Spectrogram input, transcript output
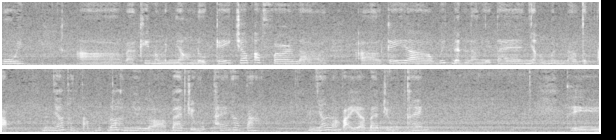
vui à, và khi mà mình nhận được cái job offer là uh, cái uh, quyết định là người ta nhận mình vào thực tập mình nhớ thực tập lúc đó hình như là 3 triệu một tháng hả ta? Mình nhớ là vậy á 3 triệu một tháng. Thì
